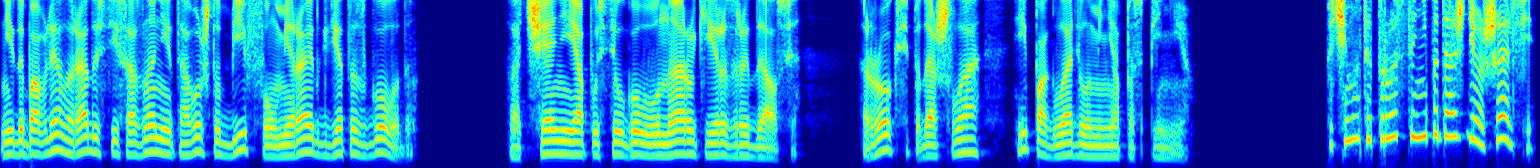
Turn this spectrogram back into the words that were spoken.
Не добавляла радости и сознания того, что Биффа умирает где-то с голоду. В отчаянии я опустил голову на руки и разрыдался. Рокси подошла и погладила меня по спине. «Почему ты просто не подождешь, Альфи?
